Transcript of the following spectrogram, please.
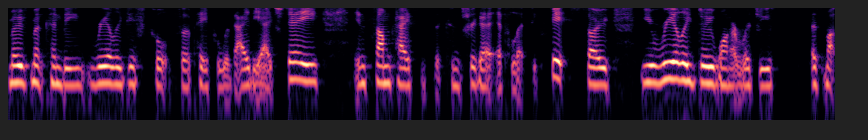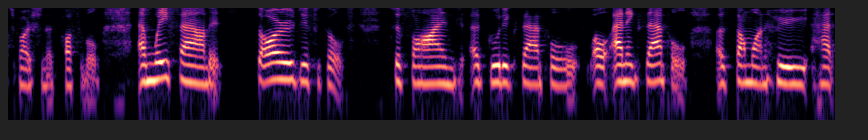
movement can be really difficult for people with ADHD. In some cases it can trigger epileptic fits. So you really do want to reduce as much motion as possible. And we found it so difficult to find a good example, well, an example of someone who had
